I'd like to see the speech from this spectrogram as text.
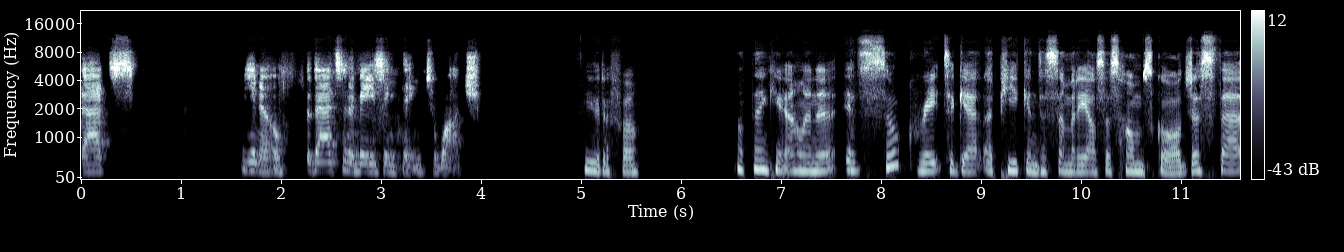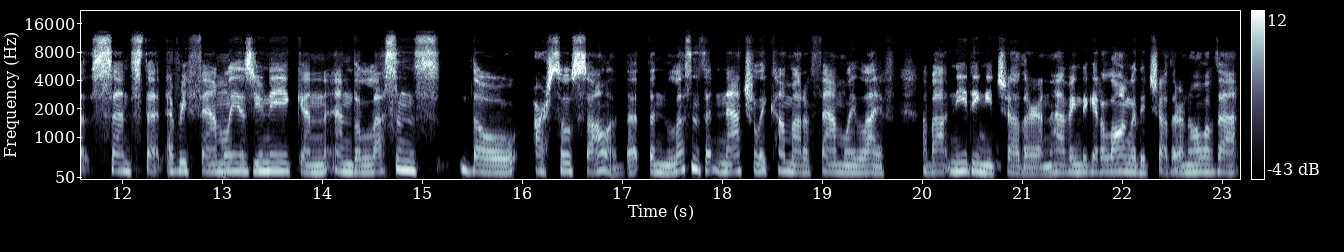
that's, you know, that's an amazing thing to watch. Beautiful. Well, thank you, Ellen. It's so great to get a peek into somebody else's homeschool. Just that sense that every family is unique and, and the lessons, though, are so solid. That the lessons that naturally come out of family life about needing each other and having to get along with each other and all of that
